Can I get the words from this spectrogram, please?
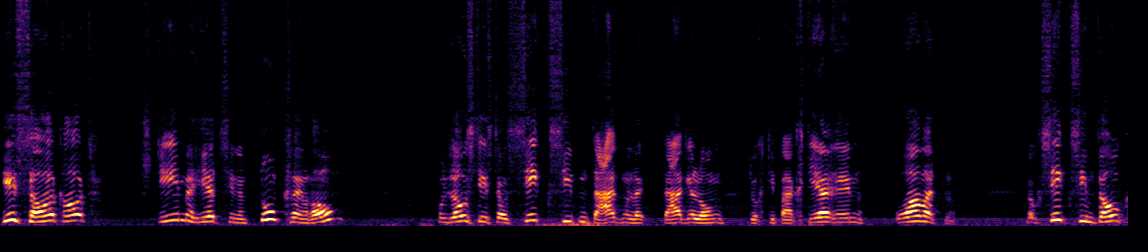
Das Sauerkraut stehen wir jetzt in einem dunklen Raum und lassen das da sechs, sieben Tage, Tage lang durch die Bakterien arbeiten. Nach sechs, sieben Tagen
